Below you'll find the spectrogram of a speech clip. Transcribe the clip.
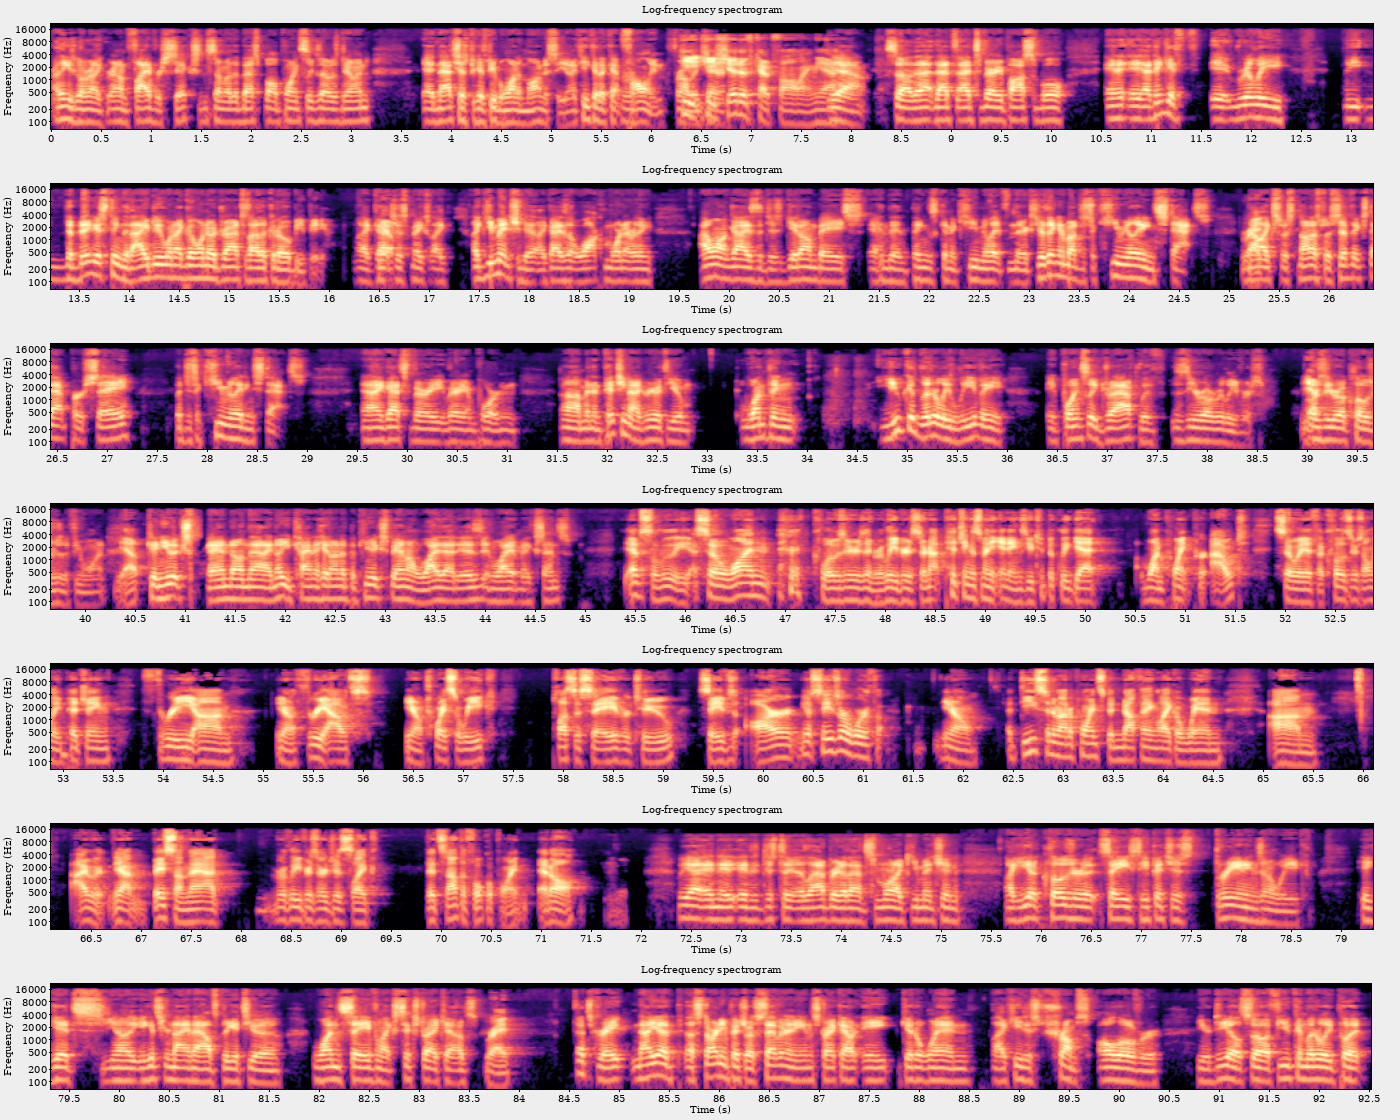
I think he's going like round five or six in some of the best ball points leagues I was doing. And that's just because people wanted Mondesi. Like he could have kept mm. falling. For he, he should have kept falling. Yeah. Yeah. So that that's that's very possible. And it, it, I think it it really the the biggest thing that I do when I go into a draft is I look at OBP. Like that yep. just makes like like you mentioned it, like guys that walk more and everything. I want guys that just get on base and then things can accumulate from there. Because you're thinking about just accumulating stats, right? Not like not a specific stat per se, but just accumulating stats. And I think that's very very important. Um, and then pitching, I agree with you. One thing, you could literally leave a a points league draft with zero relievers. Yep. or zero closers if you want. Yep. Can you expand on that? I know you kind of hit on it, but can you expand on why that is and why it makes sense? Absolutely. So one, closers and relievers, they're not pitching as many innings. You typically get one point per out. So if a closer's only pitching three, um, you know, three outs, you know, twice a week, plus a save or two, saves are, you know, saves are worth, you know, a decent amount of points, but nothing like a win. Um, I would, yeah, based on that, relievers are just like, it's not the focal point at all. Well, yeah, and, it, and just to elaborate on that some more, like you mentioned, like you get a closer that say he pitches three innings in a week. He gets, you know, he gets your nine outs, but he gets you a one save and like six strikeouts. Right. That's great. Now you have a starting pitcher of seven innings, strike out eight, get a win. Like he just trumps all over your deal. So if you can literally put,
